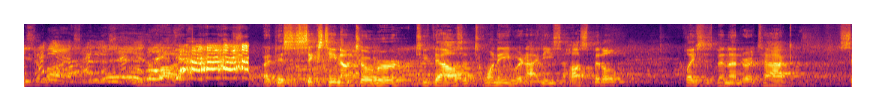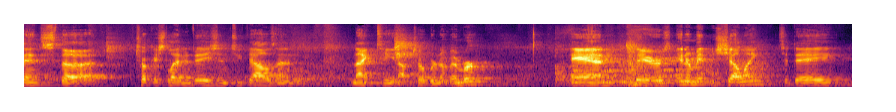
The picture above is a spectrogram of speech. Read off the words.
He's alive. He's alive. Right, this is 16 October 2020. We're in Ein Issa Hospital. Place has been under attack since the Turkish-led invasion 2019, October, November. And there's intermittent shelling. Today,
